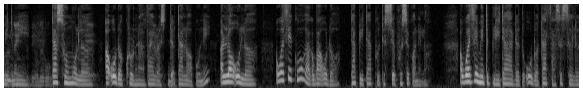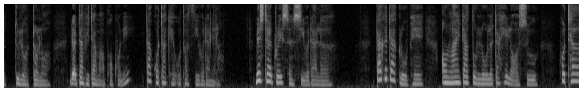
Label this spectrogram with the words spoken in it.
မီတမီတာဆိုမိုလအိုဒ coronavirus ဒတာလောပူနေအလောအိုလအဝစီကိုကကဘာအိုဒတာပလီတာဖုတစစ်ဖုစစ်ကောနေလော အဝဲစိမီတပလီတာဒတူဒတာဆာဆဆလတူလောတော်လောဒတာဖီတာမှာဖော်ခုနေတကောတခဲအိုထောစီဝဒနေလောမစ္စတာဂရေးဆန်စီဝဒါလာတာဂက်တက်လိုဖဲအွန်လိုင်းတာတူလိုလတာဟေလောဆူဟိုတယ်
